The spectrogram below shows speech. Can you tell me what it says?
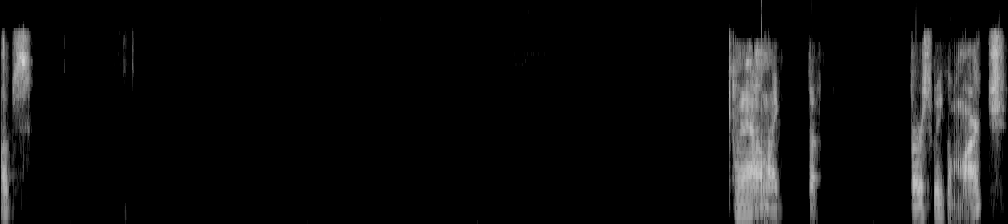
whoops coming out in like the first week of march?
